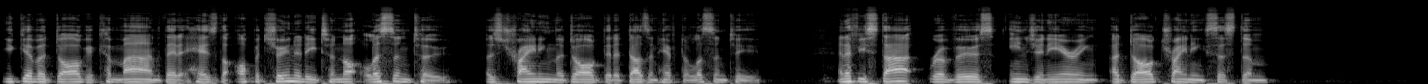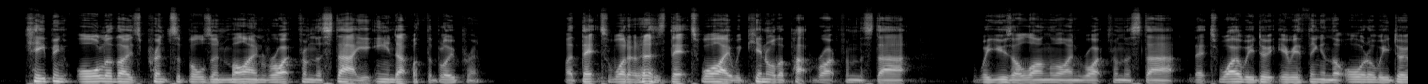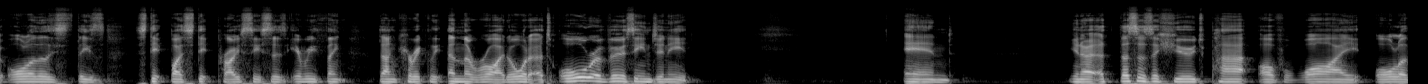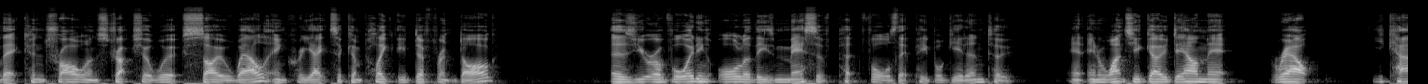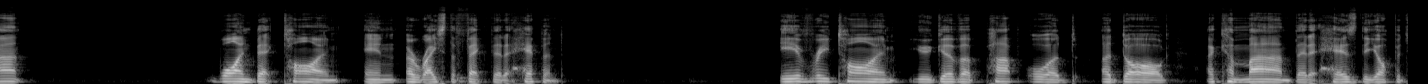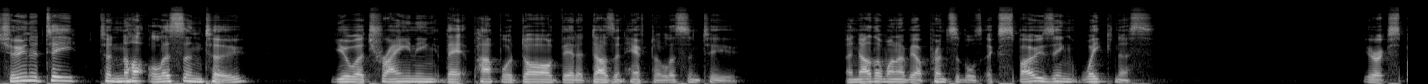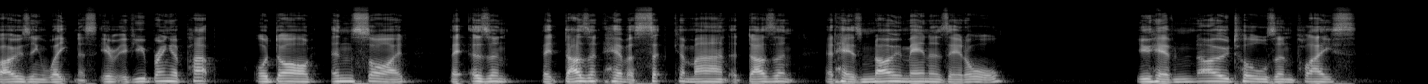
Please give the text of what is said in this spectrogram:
you give a dog a command that it has the opportunity to not listen to is training the dog that it doesn't have to listen to you. And if you start reverse engineering a dog training system, keeping all of those principles in mind right from the start, you end up with the blueprint. Like that's what it is. That's why we kennel the pup right from the start. We use a long line right from the start. That's why we do everything in the order we do. All of these these step by step processes, everything done correctly in the right order. It's all reverse engineered. And, you know, this is a huge part of why all of that control and structure works so well and creates a completely different dog. Is you're avoiding all of these massive pitfalls that people get into. And, and once you go down that route, you can't wind back time and erase the fact that it happened. Every time you give a pup or a, a dog a command that it has the opportunity to not listen to, you are training that pup or dog that it doesn't have to listen to you. Another one of our principles exposing weakness. You're exposing weakness. If you bring a pup or dog inside that isn't that doesn't have a sit command, it doesn't it has no manners at all. You have no tools in place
